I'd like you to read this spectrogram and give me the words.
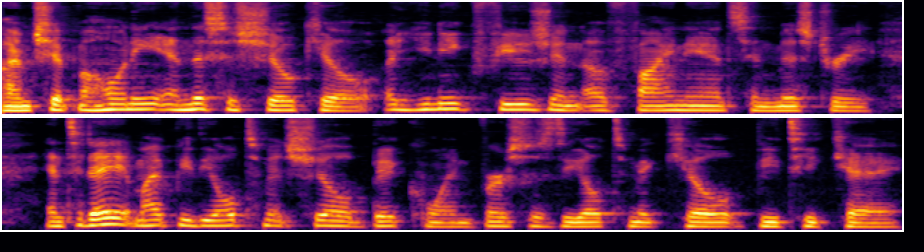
I'm Chip Mahoney, and this is Shill Kill, a unique fusion of finance and mystery. And today it might be the ultimate shill Bitcoin versus the ultimate kill BTK.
